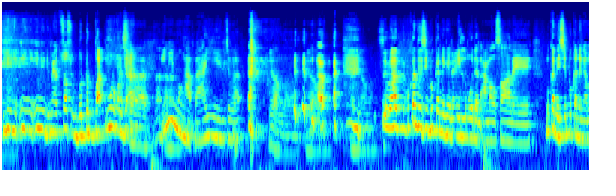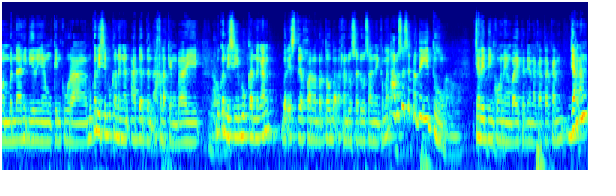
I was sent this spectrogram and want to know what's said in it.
Ini ini ini di medsos berdebat mulu Iya, kerjaan. Ini mau ngapain coba? Ya Allah. Ya Allah. Ya Allah. Subhan, bukan disibukkan dengan ilmu dan amal saleh, bukan disibukkan dengan membenahi diri yang mungkin kurang, bukan disibukkan dengan adab dan akhlak yang baik, Ya. bukan disibukkan dengan beristighfar dan bertobat akan dosa-dosanya yang kemarin. Harusnya seperti itu. Cari lingkungan yang baik tadi anak katakan. Jangan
